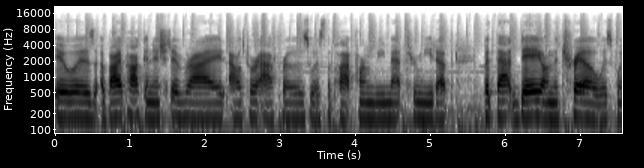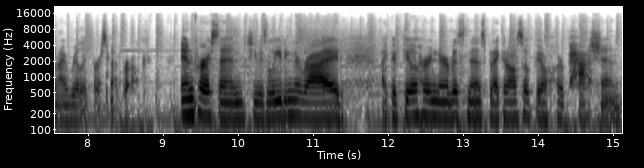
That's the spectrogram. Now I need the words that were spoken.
It was a BIPOC initiative ride. Outdoor Afros was the platform we met through Meetup. But that day on the trail was when I really first met Brooke. In person, she was leading the ride. I could feel her nervousness, but I could also feel her passion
